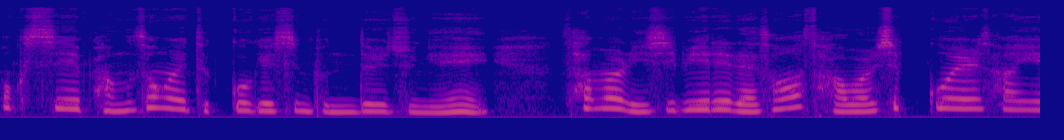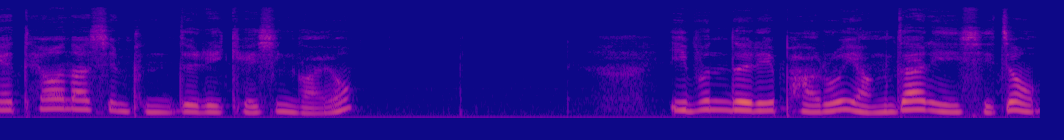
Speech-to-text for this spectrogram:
혹시 방송을 듣고 계신 분들 중에 3월 21일에서 4월 19일 사이에 태어나신 분들이 계신가요? 이분들이 바로 양자리이시죠?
